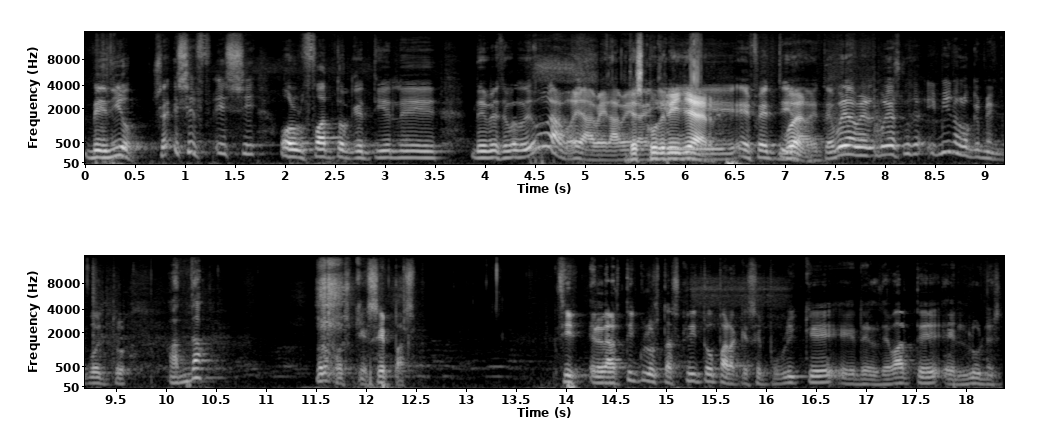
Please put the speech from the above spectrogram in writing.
Me dio, o sea, ese, ese olfato que tiene de vez en cuando, digo, ah, voy a ver, a ver. Descudriñar. efectivamente, voy a ver, voy a escuchar y mira lo que me encuentro. Anda, bueno, pues que sepas. Es decir, el artículo está escrito para que se publique en el debate el lunes,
